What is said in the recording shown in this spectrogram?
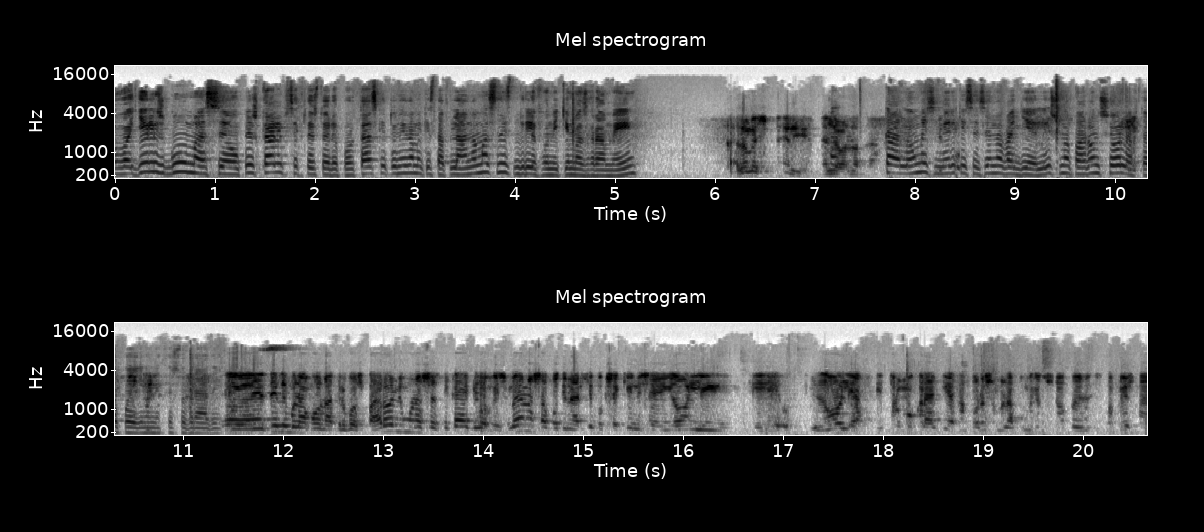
Ο Βαγγέλης Γκούμας, ο οποίος κάλυψε χθες το ρεπορτάζ και τον είδαμε και στα πλάνα μας, είναι στην τηλεφωνική μας γραμμή. Καλό μεσημέρι, Ελεονότα. Καλό μεσημέρι και σε εσένα, Βαγγέλη. Ήσουν παρόν σε όλα αυτά που έγιναν χθες το βράδυ. Ε, δεν ήμουν μόνο ακριβώς παρόν, ήμουν ουσιαστικά εγκλωβισμένος από την αρχή που ξεκίνησε η όλη, η, η όλη αυτή η τρομοκρατία, θα μπορούσαμε να πούμε για τους ηθοποιού τους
